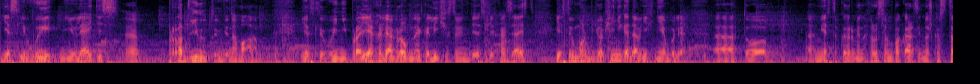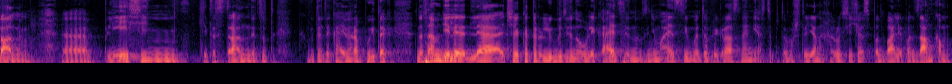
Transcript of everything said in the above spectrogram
Если вы не являетесь э, продвинутым виноманом, если вы не проехали огромное количество виндельских хозяйств, если вы, может быть, вообще никогда в них не были, э, то э, место, в котором я нахожусь, вам покажется немножко странным. Э, плесень, какие-то странные тут вот эта камера пыток. На самом деле, для человека, который любит вино, увлекается вином, занимается им, это прекрасное место, потому что я нахожусь сейчас в подвале под замком.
